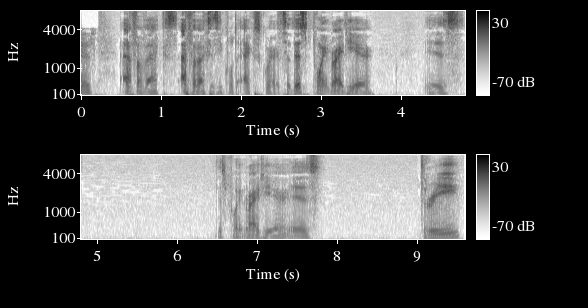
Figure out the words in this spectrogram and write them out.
is f of x, f of x is equal to x squared. So this point right here is, this point right here is 3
